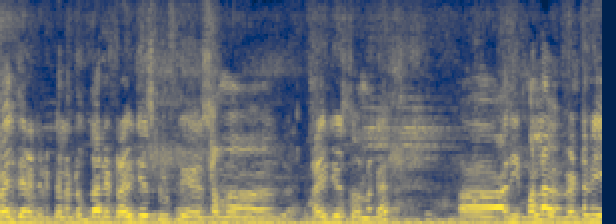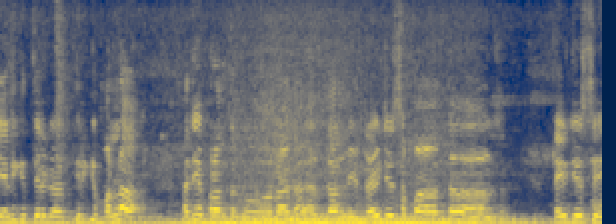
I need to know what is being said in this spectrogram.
బయలుదేరి అక్కడికి వెళ్ళడం. దాన్ని డ్రైవ్ చేసుకుని సమ డ్రైవ్ చేస్తూ ఉండగా అది మళ్ళా వెంటనే వెనక్కి తిరిగి తిరిగి మళ్ళీ అదే ప్రాంతంకు రాగా దాన్ని డ్రైవ్ చేసే డ్రైవ్ చేసే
